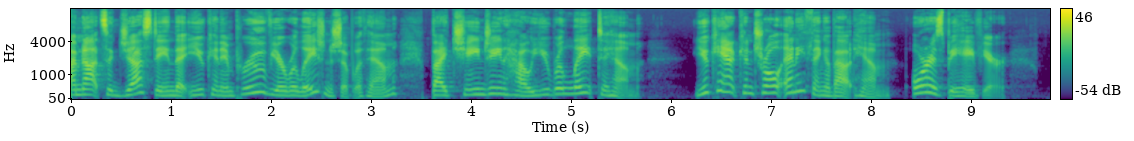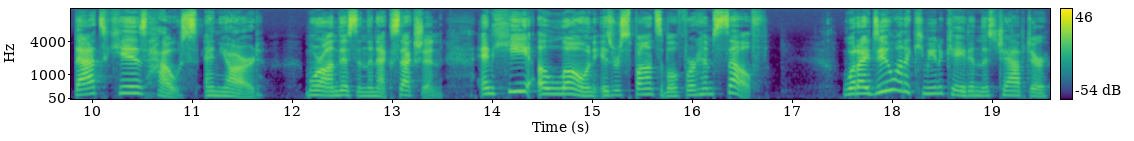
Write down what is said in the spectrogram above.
I'm not suggesting that you can improve your relationship with him by changing how you relate to him. You can't control anything about him or his behavior. That's his house and yard. More on this in the next section. And he alone is responsible for himself. What I do want to communicate in this chapter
